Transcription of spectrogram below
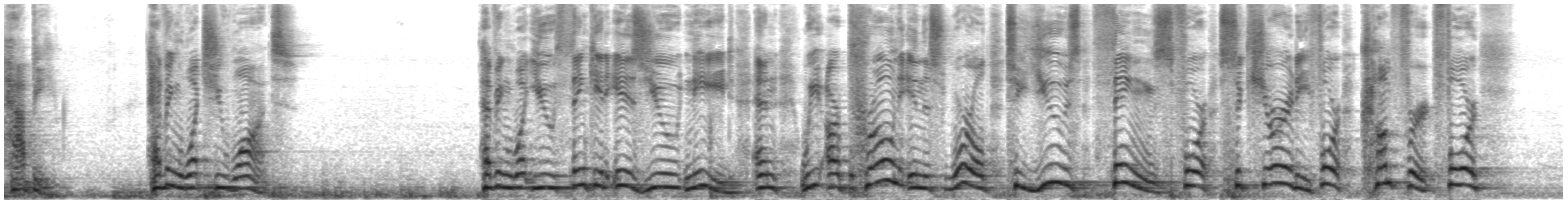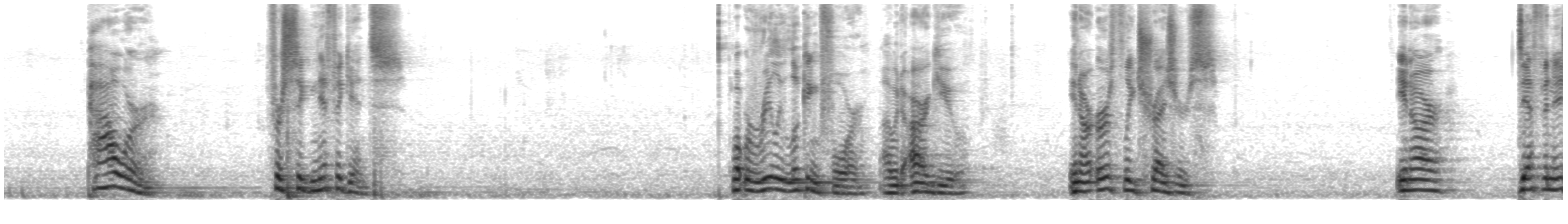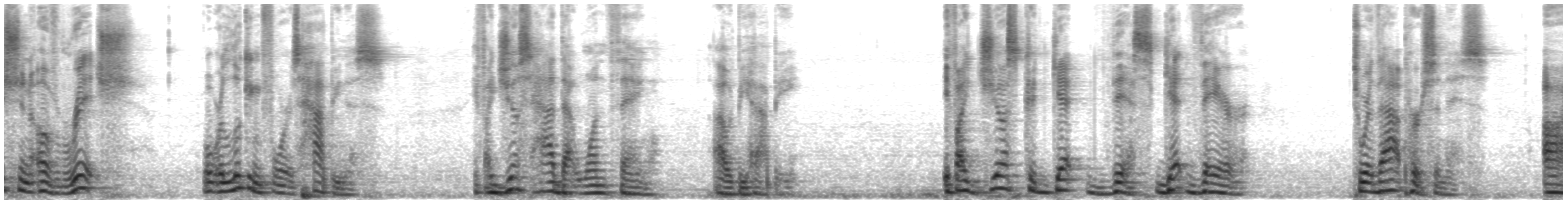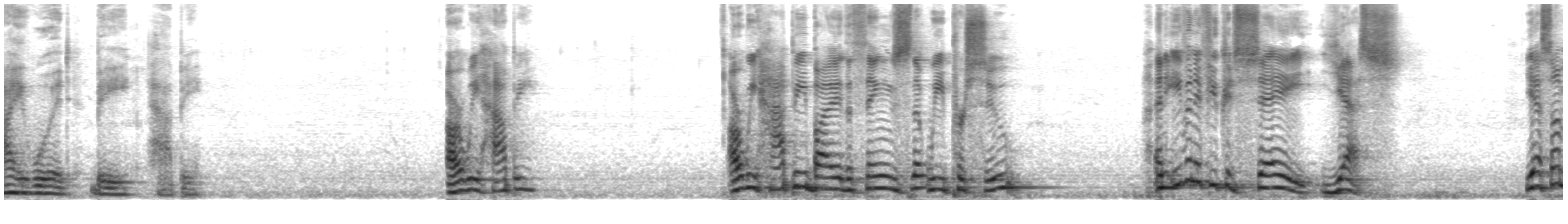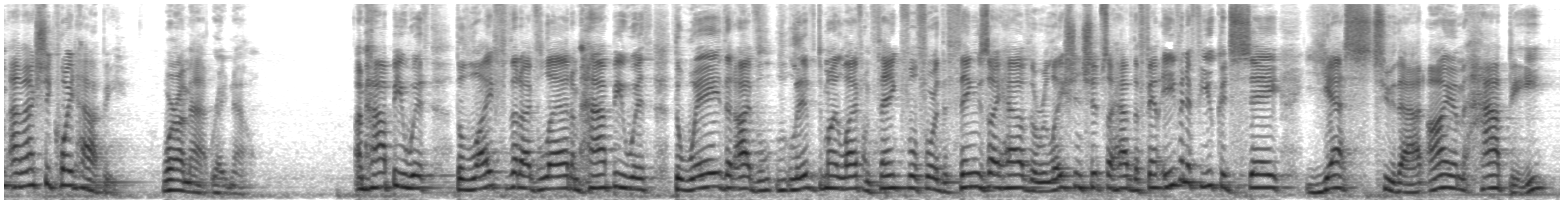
happy, having what you want, having what you think it is you need. And we are prone in this world to use things for security, for comfort, for power, for significance. What we're really looking for, I would argue, in our earthly treasures, in our definition of rich, what we're looking for is happiness. If I just had that one thing, I would be happy. If I just could get this, get there to where that person is, I would be happy. Are we happy? Are we happy by the things that we pursue? And even if you could say yes, yes, I'm, I'm actually quite happy where I'm at right now. I'm happy with the life that I've led. I'm happy with the way that I've lived my life. I'm thankful for the things I have, the relationships I have, the family. Even if you could say yes to that, I am happy.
